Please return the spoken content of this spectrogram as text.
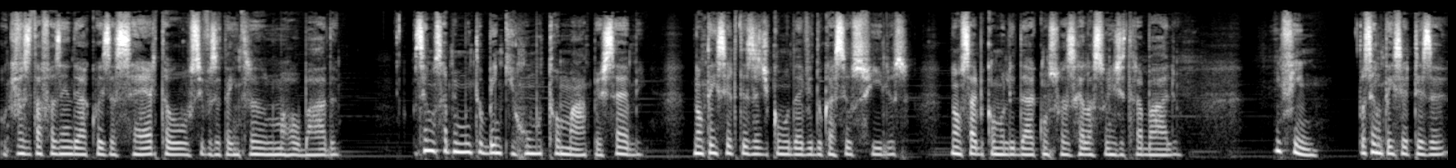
o que você está fazendo é a coisa certa ou se você está entrando numa roubada. Você não sabe muito bem que rumo tomar, percebe? Não tem certeza de como deve educar seus filhos. Não sabe como lidar com suas relações de trabalho. Enfim, você não tem certeza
